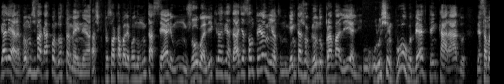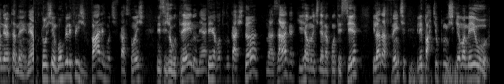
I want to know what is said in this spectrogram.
galera, vamos devagar com a dor também, né? Acho que o pessoal acaba levando muito a sério um jogo ali que, na verdade, é só um treinamento. Ninguém tá jogando pra valer ali. O, o Luxemburgo deve ter encarado dessa maneira também, né? Porque o Luxemburgo ele fez várias modificações nesse jogo treino, né? Teve a volta do Castan na zaga, que realmente deve acontecer. E lá na frente ele partiu para um esquema meio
